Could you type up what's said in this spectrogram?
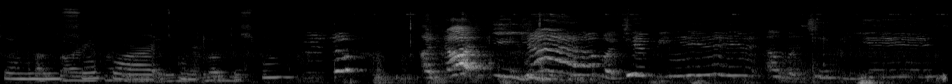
So, so far, it's going to be this one. A doggy, yeah, I'm a champion. I'm a champion.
